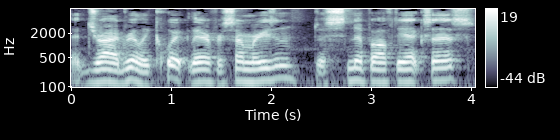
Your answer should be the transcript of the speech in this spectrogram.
It dried really quick there for some reason. Just snip off the excess.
